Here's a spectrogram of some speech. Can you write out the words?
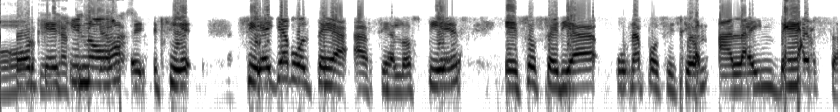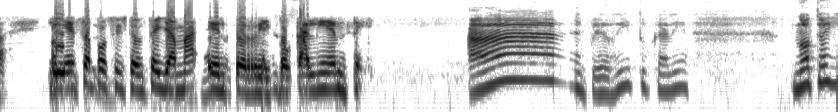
Porque si no, eh, si, si ella voltea hacia los pies, eso sería una posición a la inversa. Y esa posición se llama el perrito caliente. Ah, el perrito caliente. No te oyes,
